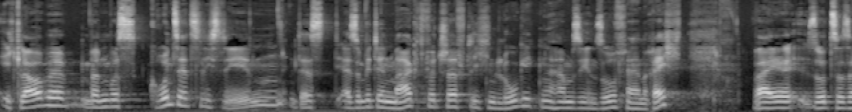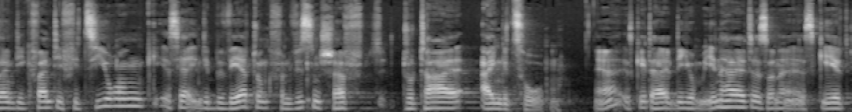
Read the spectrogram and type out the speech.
ich glaube, man muss grundsätzlich sehen, dass also mit den marktwirtschaftlichen Logiken haben Sie insofern recht, weil sozusagen die Quantifizierung ist ja in die Bewertung von Wissenschaft total eingezogen. Ja, es geht halt nicht um Inhalte, sondern es geht,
